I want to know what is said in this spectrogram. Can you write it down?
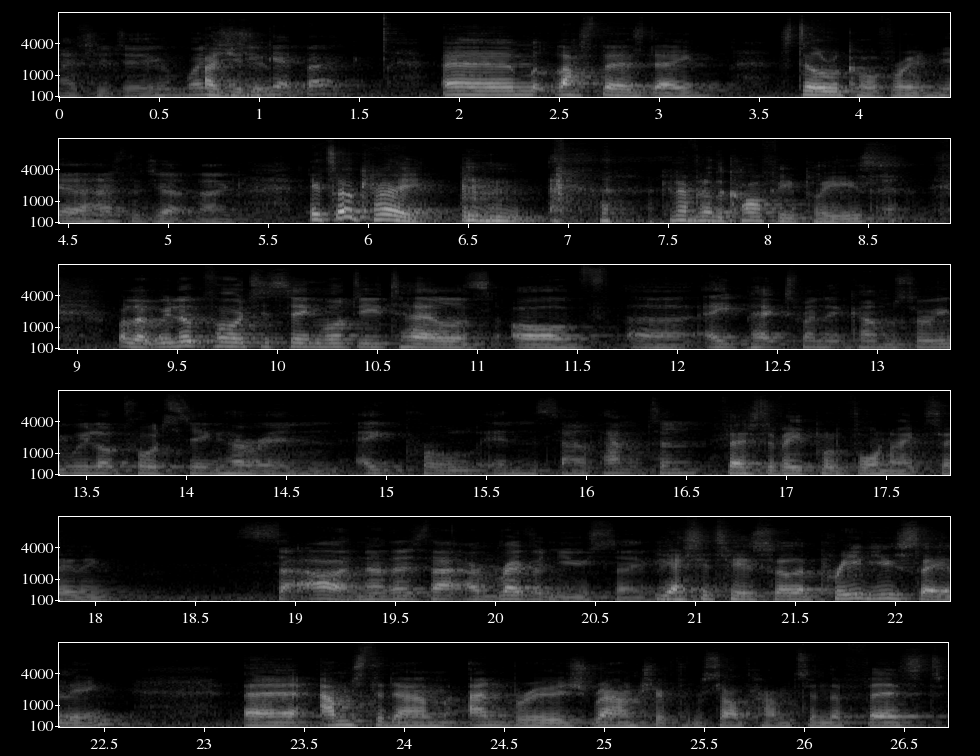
As you do. When As did you you, get back? um, last Thursday. Still recovering. Yeah, how's the jet lag? It's okay. Can I have another coffee, please? Well, look, we look forward to seeing more details of uh, Apex when it comes through. We look forward to seeing her in April in Southampton. First of April, four night sailing. So, oh, now there's that a revenue saving. Yes, it is. So the preview sailing, uh, Amsterdam and Bruges, round trip from Southampton. The first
